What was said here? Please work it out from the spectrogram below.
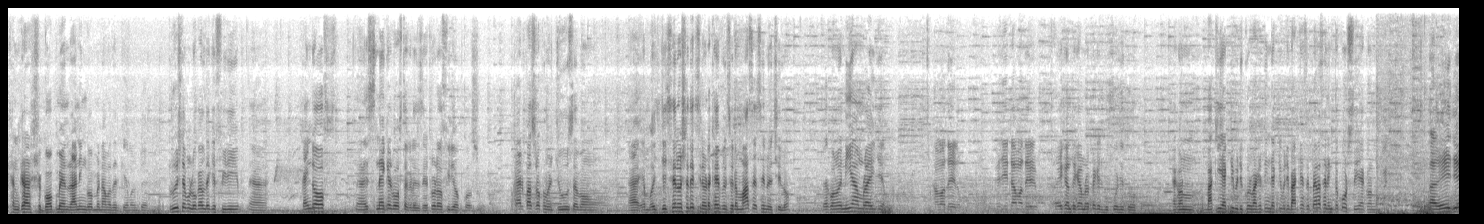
এখানকার গভর্নমেন্ট রানিং গভর্নমেন্ট আমাদেরকে মানে টুরিস্ট এবং লোকাল থেকে ফ্রি কাইন্ড অফ স্ন্যাকের ব্যবস্থা করে দিয়েছে। টোটাল ফ্রি অফ কস্ট চার, পাঁচ রকমের জুস এবং ওই যে সেনোসে দেখছিলাম, ওটা খেয়ে ফেলছি, ওটা মাছের সেনো ছিল। এখন ওই নিয়ে আমরা এই যে আমাদের যে এটা আমাদের, এখান থেকে আমরা প্যাকেজ বুক করছি তো এখন বাকি অ্যাক্টিভিটি করব। বাকি তিনটা অ্যাক্টিভিটি বাকি আছে। প্যারাসাইলিং তো করছি এখন। আর এই যে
